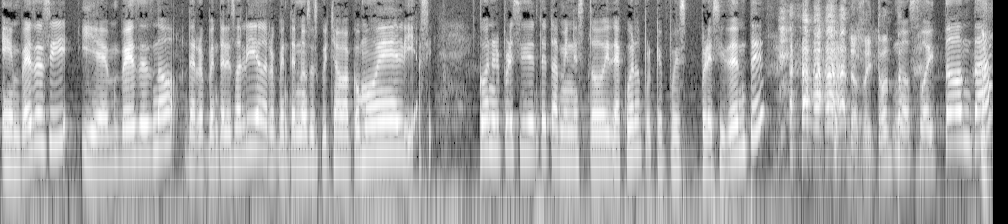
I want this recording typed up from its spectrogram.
en veces sí y en veces no, de repente le salía, de repente no se escuchaba como él y así. Con el presidente también estoy de acuerdo porque pues presidente no soy tonta. no soy tonta.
